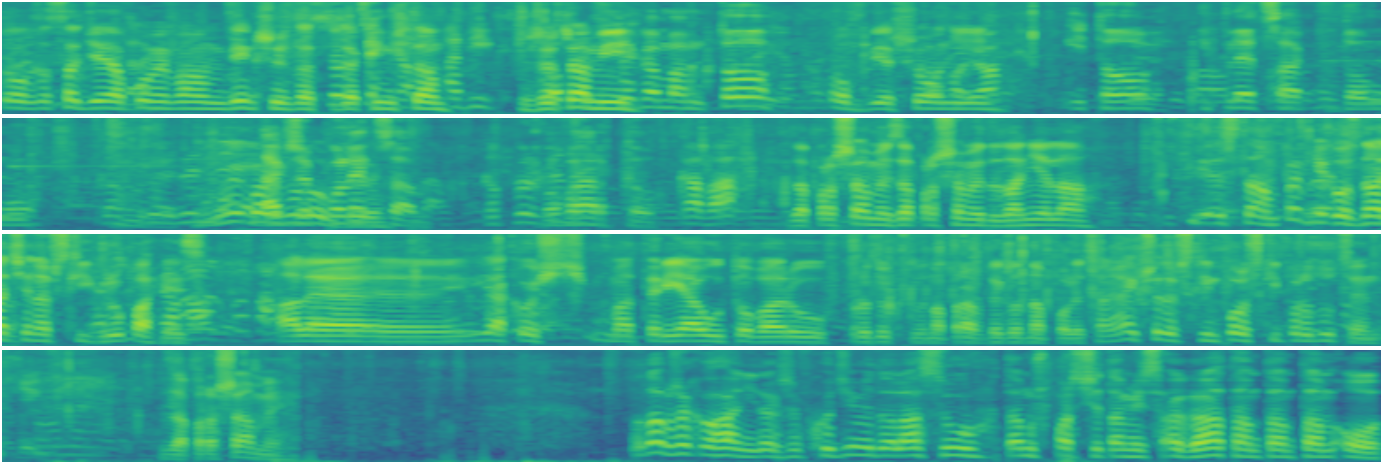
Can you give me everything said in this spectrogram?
to w zasadzie ja powiem wam większość z nas jest jakimiś tam rzeczami Oprócz tego mam to obwieszoni. I to i plecak w domu. No Także polecam, bo warto. Kawa. Zapraszamy, zapraszamy do Daniela. Jest tam, pewnie go znacie na wszystkich grupach jest, ale e, jakość materiału, towarów, produktów naprawdę godna polecenia i przede wszystkim polski producent. Zapraszamy. No dobrze kochani, także wchodzimy do lasu. Tam już patrzcie, tam jest Aga, tam, tam, tam, o,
